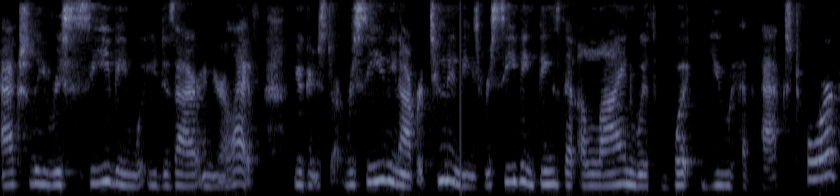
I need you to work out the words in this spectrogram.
actually receiving what you desire in your life. You're going to start receiving opportunities, receiving things that align with what you have asked for.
